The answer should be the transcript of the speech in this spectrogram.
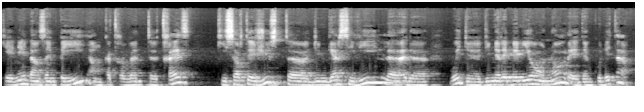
qui est né dans un pays en 93 qui sortait juste euh, d'une guerre civile, euh, oui, d'une rébellion au nord et d'un coup d'État.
